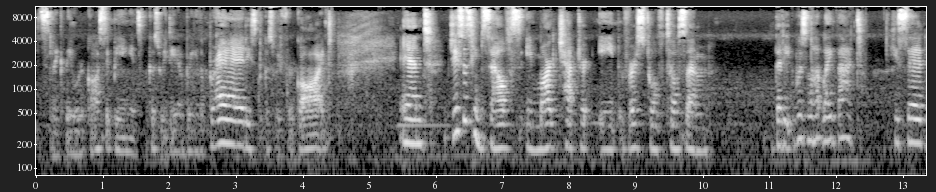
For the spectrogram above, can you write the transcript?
It's like they were gossiping. It's because we didn't bring the bread. It's because we forgot. And Jesus himself in Mark chapter 8, verse 12, tells them that it was not like that. He said,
